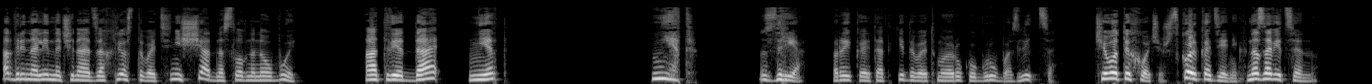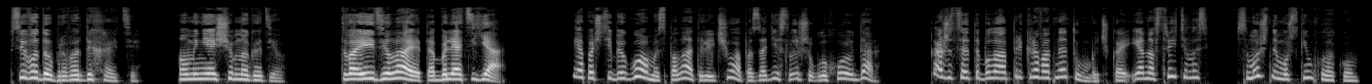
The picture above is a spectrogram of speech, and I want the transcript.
Адреналин начинает захлестывать нещадно, словно на убой. Ответ «да», «нет». «Нет». «Зря», — рыкает, откидывает мою руку грубо, злится. «Чего ты хочешь? Сколько денег? Назови цену». «Всего доброго, отдыхайте. А у меня еще много дел». Твои дела это, блядь, я!» Я почти бегом из палаты лечу, а позади слышу глухой удар. Кажется, это была прикроватная тумбочка, и она встретилась с мощным мужским кулаком.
